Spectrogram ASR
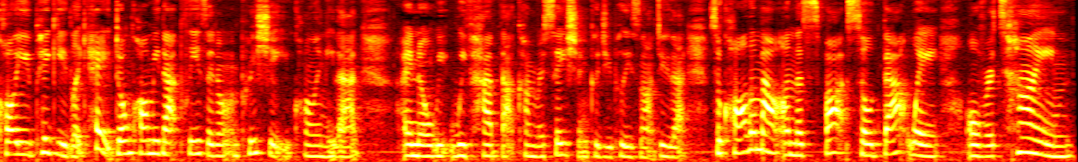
call you piggy like hey don't call me that please i don't appreciate you calling me that. I know we, we've had that conversation could you please not do that? So call them out on the spot so that way over time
